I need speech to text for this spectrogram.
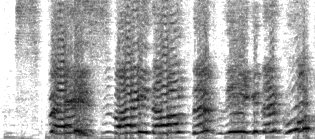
Space Mine auf Бигдаков!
